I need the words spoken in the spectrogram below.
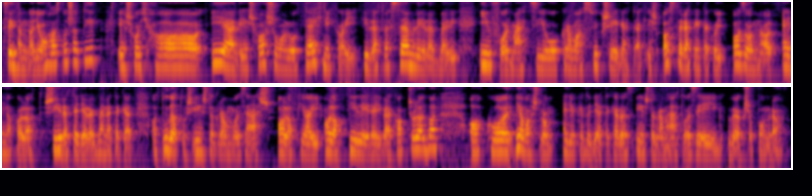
Szerintem nagyon hasznos a tip, és hogyha ilyen és hasonló technikai, illetve szemléletbeli információkra van szükségetek, és azt szeretnétek, hogy azonnal egy nap alatt sírre tegyelek benneteket a tudatos Instagramozás alapjai, alappilléreivel kapcsolatban, akkor javaslom egyébként, hogy gyertek el az Instagram ától Z-ig workshopomra.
